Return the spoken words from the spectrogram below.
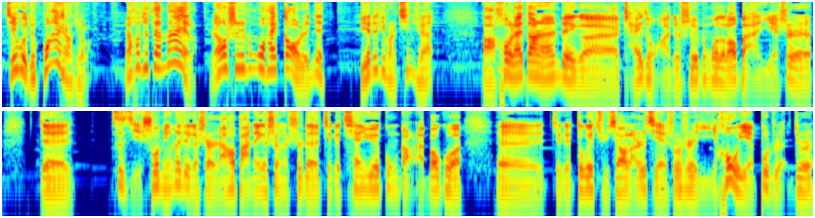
结果就挂上去了，然后就再卖了，然后视觉中国还告人家别的地方侵权，啊，后来当然这个柴总啊，就视觉中国的老板也是，呃，自己说明了这个事儿，然后把那个摄影师的这个签约供稿啊，包括呃这个都给取消了，而且说是以后也不准，就是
